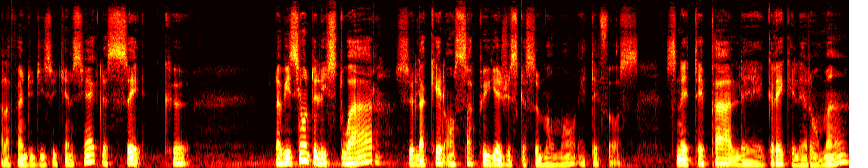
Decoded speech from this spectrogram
à la fin du XVIIIe siècle, c'est que la vision de l'histoire sur laquelle on s'appuyait jusqu'à ce moment était fausse. Ce n'étaient pas les Grecs et les Romains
